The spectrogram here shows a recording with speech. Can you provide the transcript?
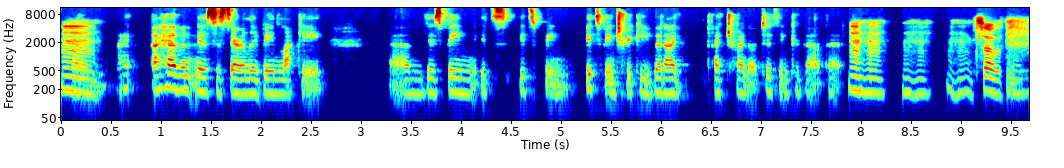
Mm. Um, I, I haven't necessarily been lucky um, there's been it's it's been it's been tricky, but I I try not to think about that. Mm-hmm, mm-hmm, mm-hmm. So mm.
